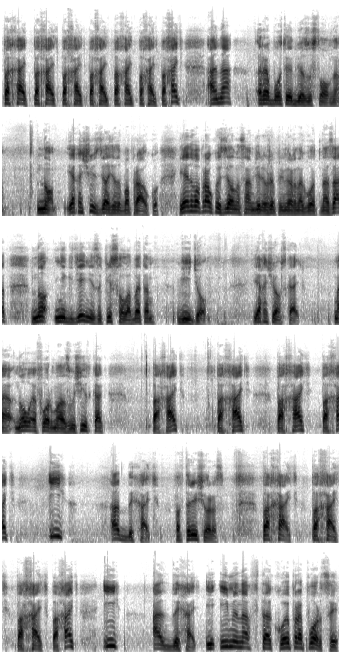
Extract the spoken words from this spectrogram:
«пахать, пахать, пахать, пахать, пахать, пахать, пахать», она работает безусловно. Но я хочу сделать эту поправку. Я эту поправку сделал на самом деле уже примерно год назад, но нигде не записывал об этом видео. Я хочу вам сказать, моя новая формула звучит как пахать, пахать, пахать, пахать и отдыхать. Повторю еще раз. Пахать, пахать, пахать, пахать и отдыхать. И именно в такой пропорции.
